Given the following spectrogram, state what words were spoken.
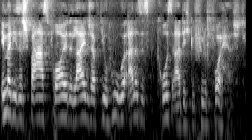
immer dieses Spaß, Freude, Leidenschaft, Juhu, alles ist großartig Gefühl vorherrscht.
